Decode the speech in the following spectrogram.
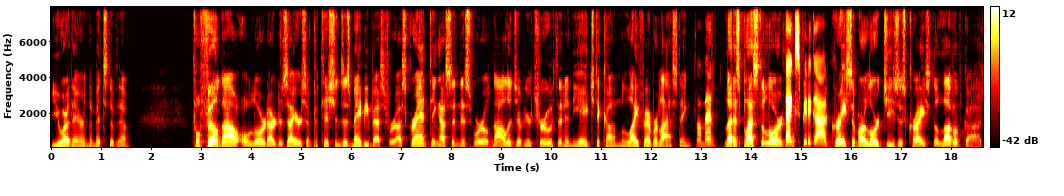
you are there in the midst of them. Fulfill now, O Lord, our desires and petitions as may be best for us, granting us in this world knowledge of your truth and in the age to come life everlasting. Amen. Let us bless the Lord. Thanks be to God. The grace of our Lord Jesus Christ, the love of God,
